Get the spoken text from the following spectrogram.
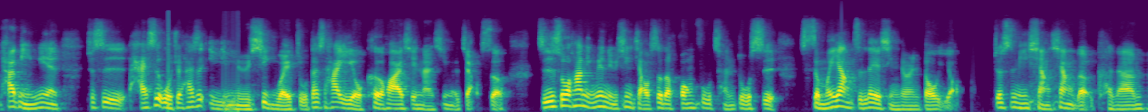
它里面就是还是我觉得还是以女性为主，但是它也有刻画一些男性的角色，只是说它里面女性角色的丰富程度是什么样子类型的人都有，就是你想象的可能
